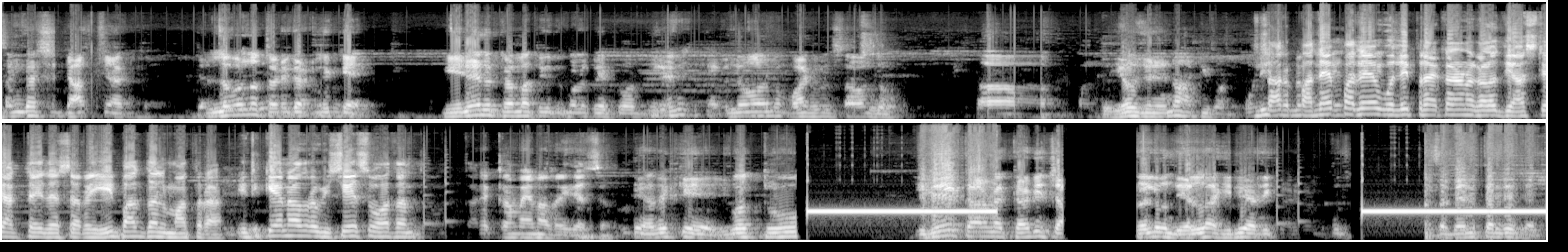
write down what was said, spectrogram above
ಸಂಘರ್ಷ ಜಾಸ್ತಿ ಆಗ್ತಾ ಇದೆ ಎಲ್ಲವನ್ನು ತಡೆಗಟ್ಟಲಿಕ್ಕೆ ಏನೇನು ಕ್ರಮ ತೆಗೆದುಕೊಳ್ಬೇಕು ಅಂತ ಹೇಳಿ ಎಲ್ಲವನ್ನು ಮಾಡುವಂತಹ ಒಂದು ಆ, ಒಂದು ಯೋಜನೆಯನ್ನು ಹಾಕಿಕೊಂಡು ಪದೇ ಪದೇ ಒಲಿ ಪ್ರಕರಣಗಳು ಜಾಸ್ತಿ ಆಗ್ತಾ ಇದೆ ಸರ್ ಈ ಭಾಗದಲ್ಲಿ ಮಾತ್ರ. ಇದಕ್ಕೇನಾದ್ರೂ ವಿಶೇಷವಾದಂತ ಕಾರ್ಯಕ್ರಮ ಏನಾದ್ರೂ ಇದೆ ಸರ್? ಅದಕ್ಕೆ ಇವತ್ತು ಇದೇ ಕಾರಣಕ್ಕಾಗಿ ಒಂದು ಎಲ್ಲ ಹಿರಿಯ ಅಧಿಕಾರಿಗಳು ಕರೆದಿದ್ದಾರೆ.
